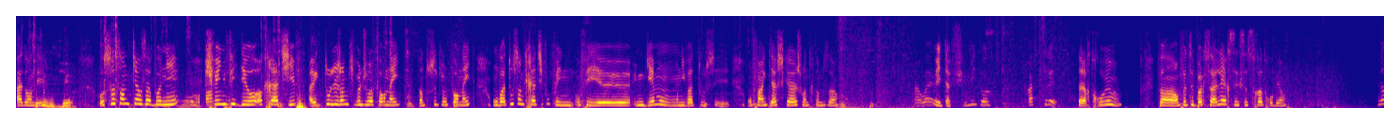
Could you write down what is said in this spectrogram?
Attendez. Aux 75 abonnés, je fais une vidéo en créatif avec tous les gens qui veulent jouer à Fortnite. Enfin tous ceux qui ont Fortnite. On va tous en créatif, on fait une, on fait, euh, une game, on, on y va tous et on fait un cache-cache ou un truc comme ça. Ah ouais, Mais t'as fumé, toi. grave stylé. Ça a l'air trop bien. Enfin en fait c'est pas que ça a l'air, c'est que ça sera trop bien. Non.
